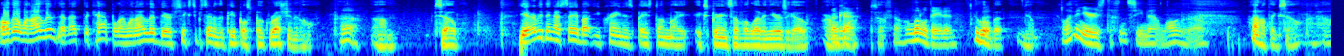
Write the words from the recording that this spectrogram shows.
Although when I lived there, that's the capital, and when I lived there, 60% of the people spoke Russian at home. Huh. Um, so, Yeah, everything I say about Ukraine is based on my experience of 11 years ago or Okay. more. So So a little dated. a little bit. Yeah. 11 years doesn't seem that long, though. I don't think so. No,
